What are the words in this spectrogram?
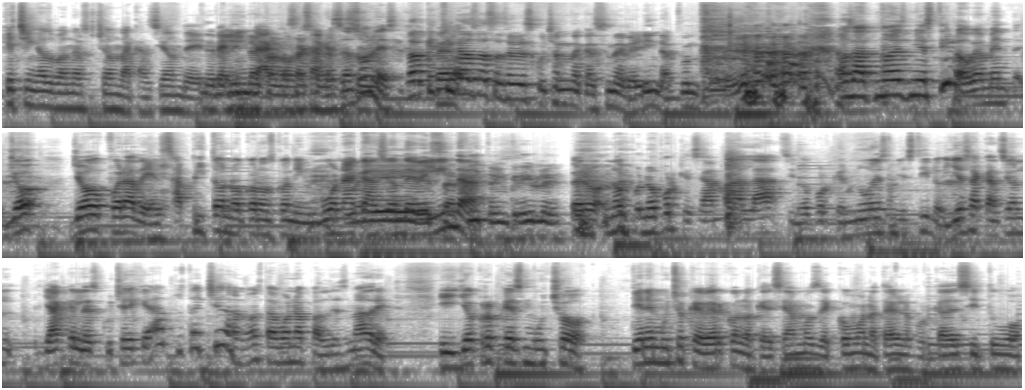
qué chingados voy a andar escuchando una canción de, De Belinda, con Los Ángeles Azules. No, ¿qué Pero- chingados vas a hacer escuchando una canción de Belinda? Punto. O sea, no es mi estilo, obviamente. Yo, yo fuera del Zapito, no conozco ninguna canción de Belinda. sapito, increíble. Pero no, no porque sea mala, sino porque no es mi estilo. Y esa canción, ya que la escuché, dije, ah, pues está chida, ¿no? Está buena para el desmadre. Y yo creo que es mucho, tiene mucho que ver con lo que decíamos de cómo Natalia Lafourcade sí tuvo.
